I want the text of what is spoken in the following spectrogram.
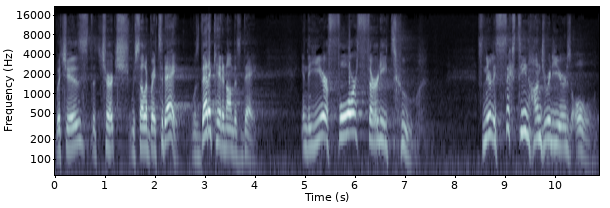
which is the church we celebrate today, was dedicated on this day in the year 432. It's nearly 1600 years old.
